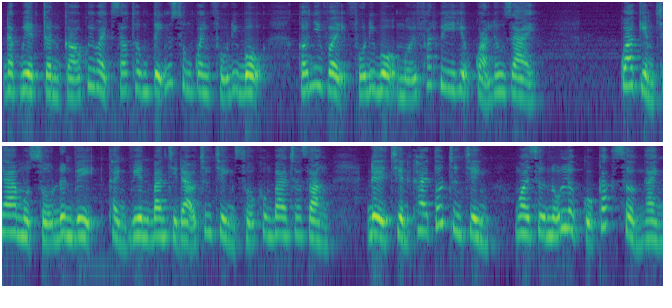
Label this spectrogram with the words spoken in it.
đặc biệt cần có quy hoạch giao thông tĩnh xung quanh phố đi bộ, có như vậy phố đi bộ mới phát huy hiệu quả lâu dài. Qua kiểm tra một số đơn vị, thành viên ban chỉ đạo chương trình số 03 cho rằng để triển khai tốt chương trình, Ngoài sự nỗ lực của các sở ngành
